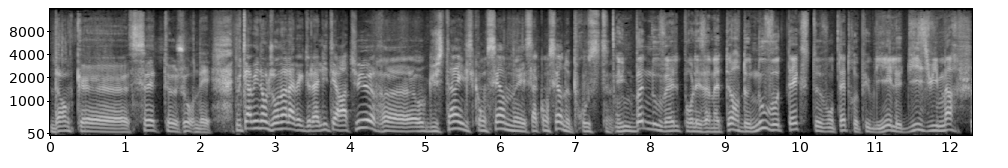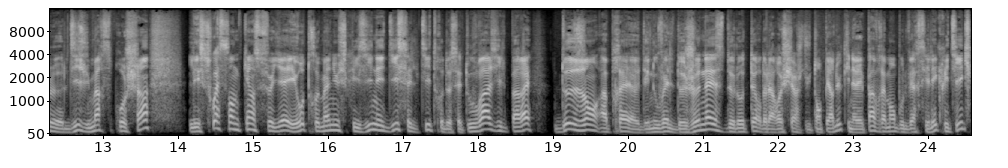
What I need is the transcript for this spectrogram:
donc euh, cette journée. Nous terminons le journal avec de la littérature. Euh, Augustin, il concerne ça concerne Proust. Une bonne nouvelle pour les amateurs, de nouveaux textes vont être publiés le 18 mars, le 18 mars prochain. Les 75 feuillets et autres manuscrits inédits, c'est le titre de cet ouvrage. Il paraît deux ans après des nouvelles de jeunesse de l'auteur de La Recherche du temps perdu, qui n'avait pas vraiment bouleversé les critiques.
